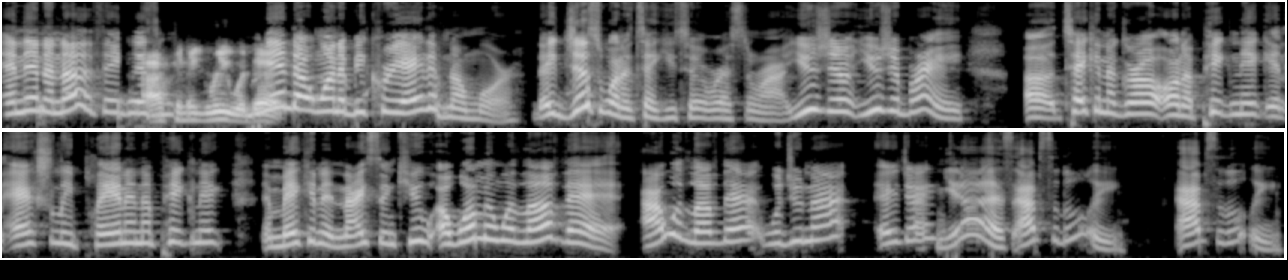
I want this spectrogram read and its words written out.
and then another thing is I can agree with that. men don't want to be creative no more. They just want to take you to a restaurant. Use your use your brain. Uh, taking a girl on a picnic and actually planning a picnic and making it nice and cute. A woman would love that. I would love that. Would you not, AJ? Yes, absolutely, absolutely.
